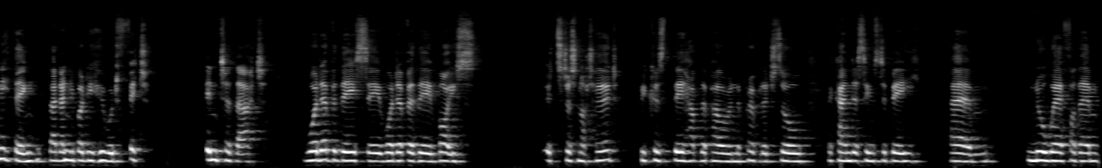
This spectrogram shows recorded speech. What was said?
anything that anybody who would fit into that, whatever they say, whatever they voice, it's just not heard because they have the power and the privilege. So it kind of seems to be um, nowhere for them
